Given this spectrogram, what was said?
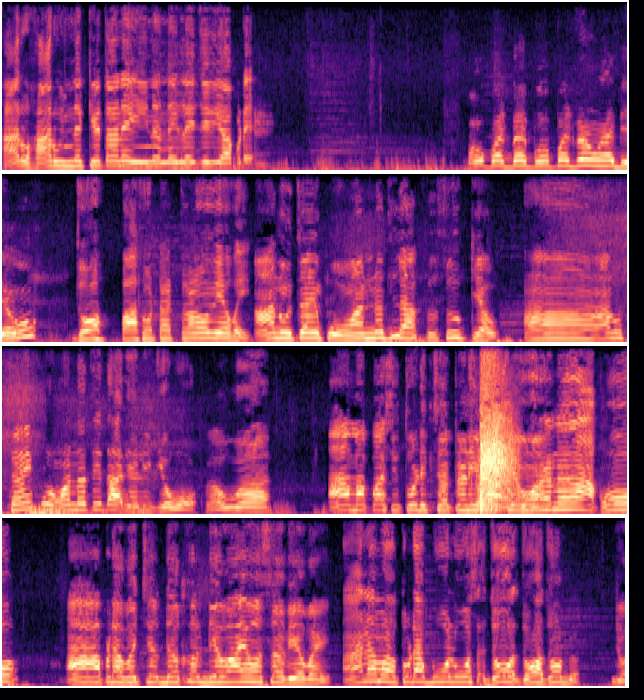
સારું સારું એમને કેતા નહીં એને નહીં લઈ જઈએ આપણે. પોપટભાઈ પોપટભાઈ હું આ બેહું? જો પાછો ટટણો વેવાય આનું ચાય પોવાન નથી લાગતું શું કેવું આ આનું ચાઈ પોવાન નથી દાદેલી જેવો. હવે આમાં પાછી થોડીક ચટણી નાખી. આખો આ આપડા વચ્ચે દખલ દેવાયો છે વેવાય આનામાં થોડા બોલ ઓછા. જો જો જો જો.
